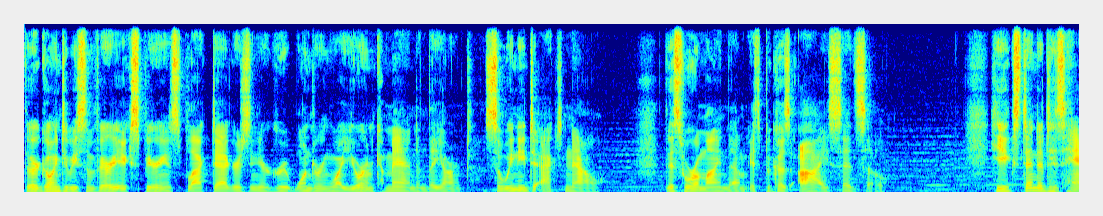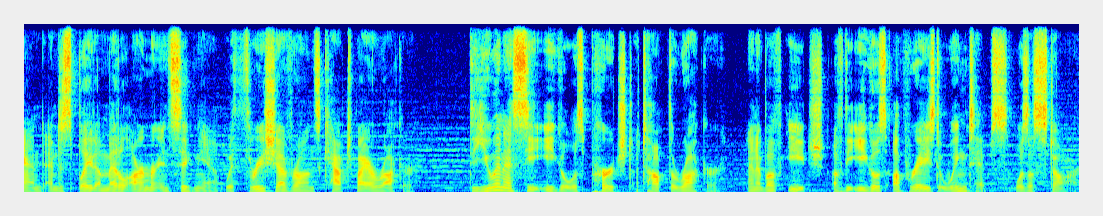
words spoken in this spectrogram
There are going to be some very experienced Black Daggers in your group wondering why you're in command and they aren't, so we need to act now. This will remind them it's because I said so. He extended his hand and displayed a metal armor insignia with three chevrons capped by a rocker. The UNSC Eagle was perched atop the rocker, and above each of the Eagle's upraised wingtips was a star.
